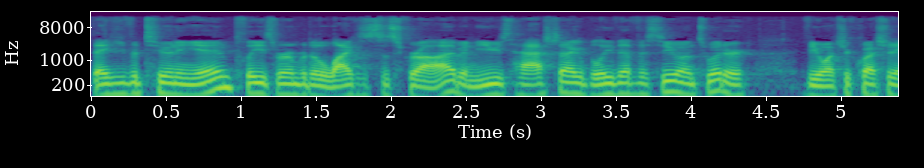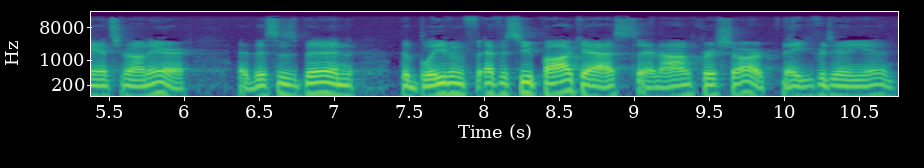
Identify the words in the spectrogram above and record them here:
Thank you for tuning in. Please remember to like and subscribe and use hashtag BelieveFSU on Twitter if you want your question answered on air. And this has been the Believe in FSU podcast, and I'm Chris Sharp. Thank you for tuning in.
